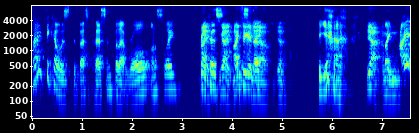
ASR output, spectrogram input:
I don't think I was the best person for that role, honestly. Right. Because right. I figured that out. Yeah. Yeah. Yeah. I mean, I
